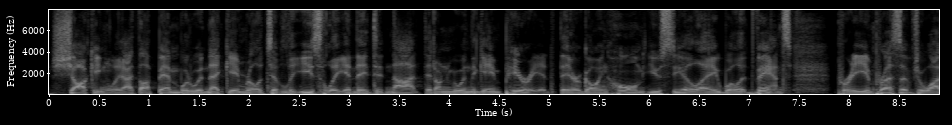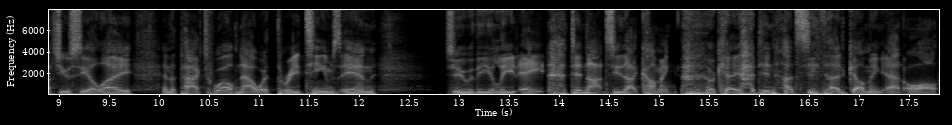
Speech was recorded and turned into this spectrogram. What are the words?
Shockingly, I thought Bama would win that game relatively easily, and they did not. They don't win the game, period. They are going home. UCLA will advance. Pretty impressive to watch UCLA in the Pac 12 now with three teams in to the Elite Eight. Did not see that coming. okay. I did not see that coming at all.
